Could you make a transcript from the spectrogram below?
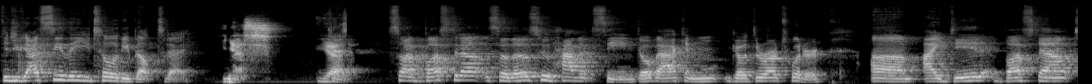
Did you guys see the utility belt today? Yes. Yes. Okay. So I busted out. So those who haven't seen, go back and go through our Twitter. Um, I did bust out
